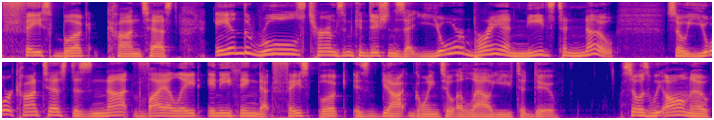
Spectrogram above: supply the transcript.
Facebook contest and the rules, terms, and conditions that your brand needs to know so your contest does not violate anything that Facebook is not going to allow you to do. So, as we all know,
